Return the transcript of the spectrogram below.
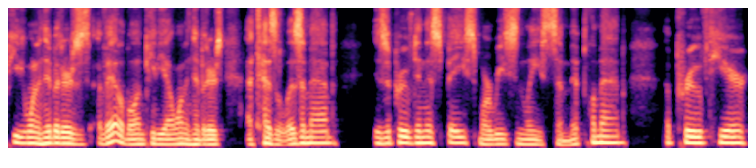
PD-1 inhibitors available and PD-L1 inhibitors. Atezolizumab is approved in this space. More recently, cemiplimab approved here.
